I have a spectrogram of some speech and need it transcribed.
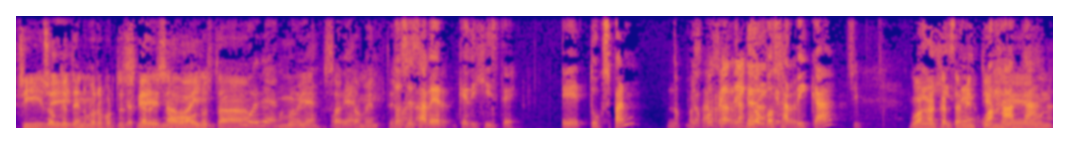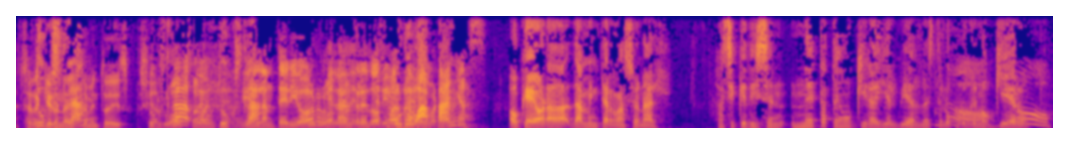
Sí, lo Sí, que tenemos reportes es que no, ahí. no está Muy bien, muy bien. Exactamente. Entonces, a ver, ¿qué dijiste? Eh, ¿Tuxpan? No, Yo Poza Poza Rica. Rica. Digo, dije- Costa Rica. Sí. Oaxaca también tiene Oaxaca, un, se requiere un Tuxtla. adiestramiento especial. Tuxtla, Tuxtla. el anterior, Uruapan. entre dos montañas. Ok, ahora da- dame internacional. Así que dicen, neta, tengo que ir ahí el viernes, te lo juro que no quiero. No,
